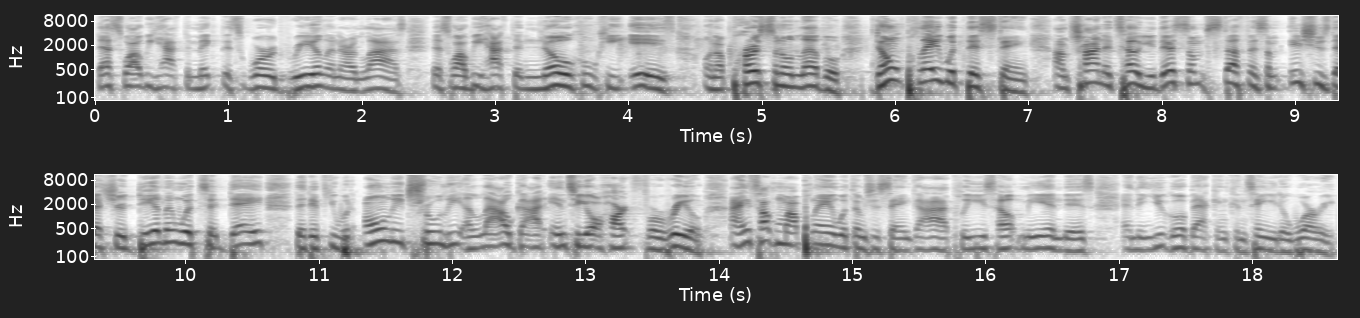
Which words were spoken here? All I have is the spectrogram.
That's why we have to make this word real in our lives. That's why we have to know who he is on a personal level. Don't play with this thing. I'm trying to tell you there's some stuff and some issues that you're dealing with today that if you would only truly allow God into your heart for real. I ain't talking about playing with them just saying, "God, please help me in this." And then you go back and continue to worry.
